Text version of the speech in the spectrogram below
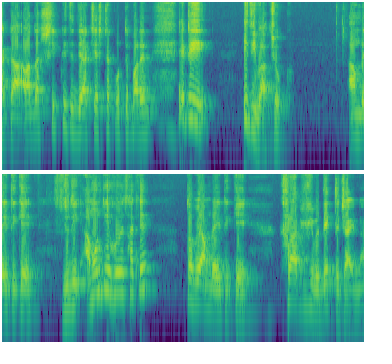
একটা আলাদা স্বীকৃতি দেওয়ার চেষ্টা করতে পারেন। এটি ইতিবাচক। আমরা এটিকে যদি এমনটি হয়ে থাকে, তবে আমরা এটিকে খারাপ হিসেবে দেখতে চাই না।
